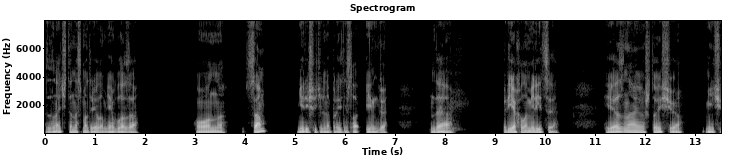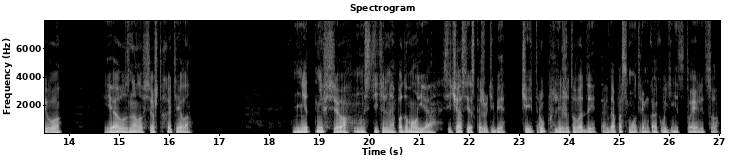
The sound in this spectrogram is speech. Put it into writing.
Значит, она смотрела мне в глаза. «Он сам?» — нерешительно произнесла Инга. «Да. Приехала милиция. Я знаю, что еще. Ничего. Я узнала все, что хотела. Нет, не все. Мстительно подумал я. Сейчас я скажу тебе, чей труп лежит у воды. Тогда посмотрим, как вытянется твое лицо.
